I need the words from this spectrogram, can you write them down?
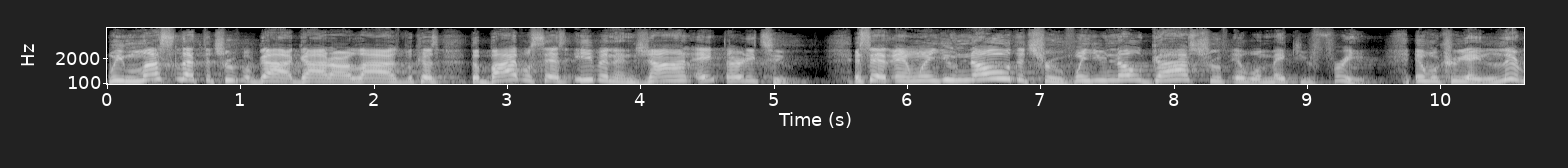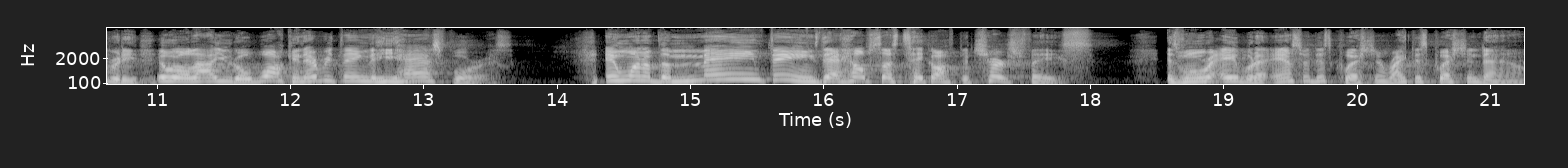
We must let the truth of God guide our lives because the Bible says, even in John 8 32, it says, and when you know the truth, when you know God's truth, it will make you free. It will create liberty. It will allow you to walk in everything that He has for us. And one of the main things that helps us take off the church face is when we're able to answer this question, write this question down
